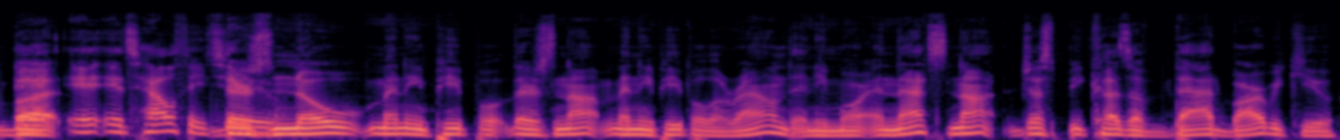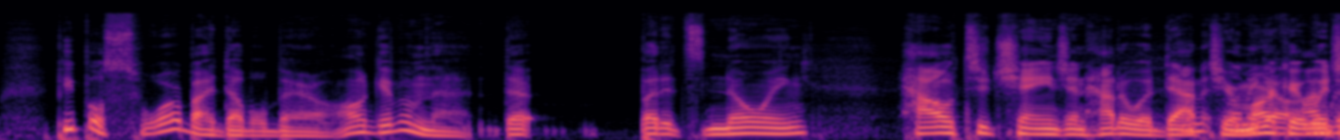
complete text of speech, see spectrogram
But it, it- it's healthy too. there's no many people there's not many people around anymore and that's not just because of bad barbecue. People swore by double barrel. I'll give them that. That but it's knowing how to change and how to adapt me- to your market which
